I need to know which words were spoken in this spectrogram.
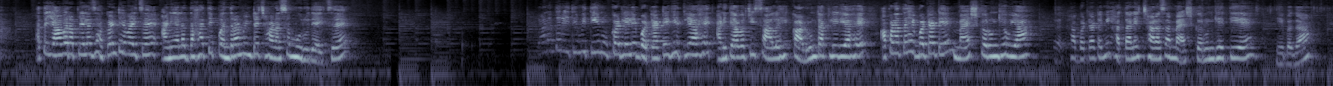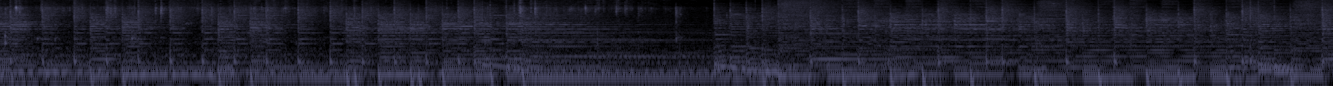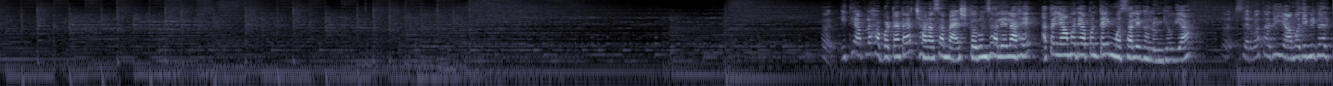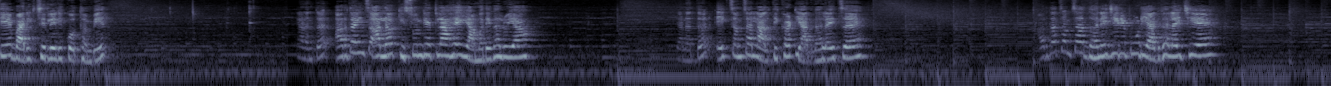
आता यावर आपल्याला झाकण ठेवायचं आहे आणि याला दहा ते पंधरा मिनिटं छान असं मुरू द्यायचं आहे त्यानंतर इथे मी तीन उकडलेले बटाटे घेतले आहेत आणि त्यावरची सालही काढून टाकलेली आहे. आपण आता हे बटाटे मॅश करून घेऊया. तर हा बटाटा मी हाताने छान असा मॅश करून घेते हे बघा. इथे आपला हा बटाटा छान असा मॅश करून झालेला आहे. आता यामध्ये आपण काही मसाले घालून घेऊया. तर सर्वात आधी यामध्ये मी घालते बारीक चिरलेली कोथंबीर. त्यानंतर अर्धा इंच आलं किसून घेतलं आहे यामध्ये घालूया. त्यानंतर एक चमचा लाल तिखट यात घालायचंय. अर्धा चमचा धने जिरे पूड यात घालायची आहे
